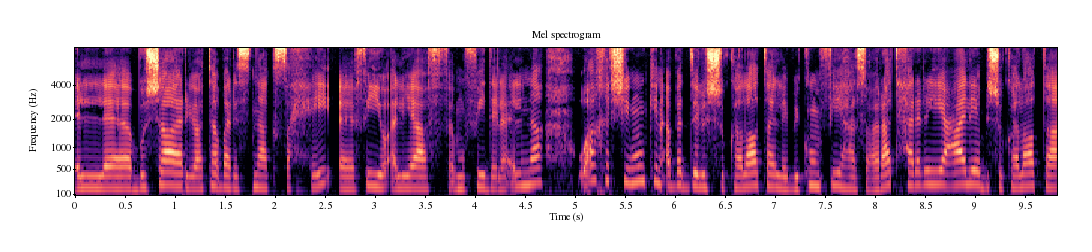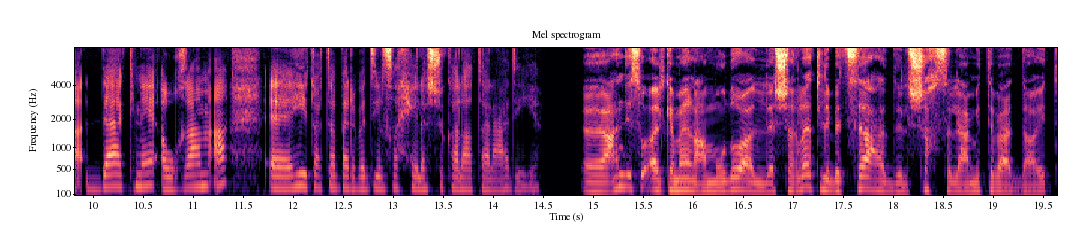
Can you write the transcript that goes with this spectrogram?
البشار يعتبر سناك صحي آه، فيه ألياف مفيدة لإلنا. وآخر شيء ممكن أبدل الشوكولاتة اللي بيكون فيها سعرات حرارية عالية بشوكولاتة داكنة أو غامقة آه، هي تعتبر بديل صحي للشوكولاتة العادية. آه عندي سؤال كمان عن موضوع الشغلات اللي بتساعد الشخص اللي عم يتبع الدايت.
